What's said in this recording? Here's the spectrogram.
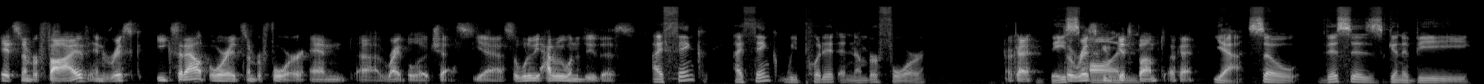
It's number five, and Risk ekes it out, or it's number four and uh, right below chess. Yeah. So what do we? How do we want to do this? I think I think we put it at number four. Okay. Based so Risk on, gets bumped. Okay. Yeah. So this is going to be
